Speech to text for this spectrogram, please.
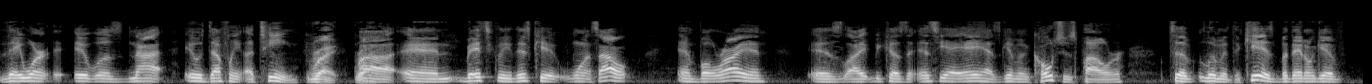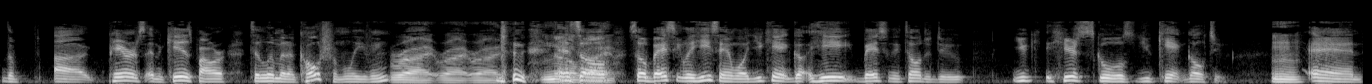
they weren't. It was not. It was definitely a team. Right, right. Uh, and basically, this kid wants out, and Bo Ryan is like because the NCAA has given coaches power to limit the kids, but they don't give the uh, parents and the kids power to limit a coach from leaving. right, right, right. No, and so, right. so basically, he's saying, well, you can't go. He basically told the dude, you here's schools you can't go to, Mhm. and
